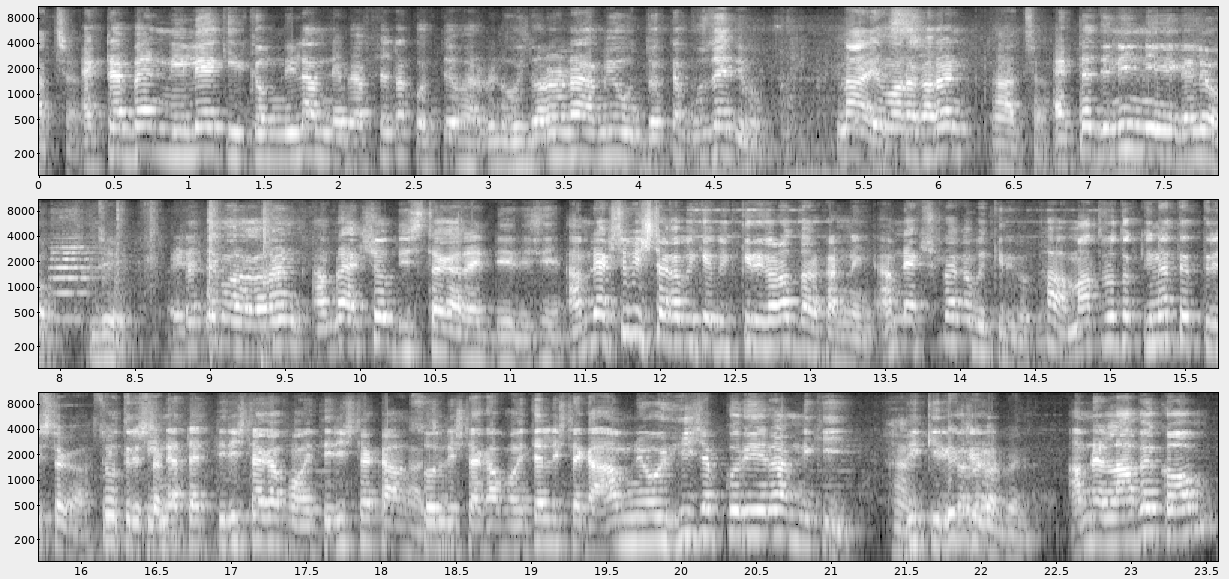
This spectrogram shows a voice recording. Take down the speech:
আচ্ছা। একটা ব্যান্ড নিলে কীরকম নিলে আপনি ব্যবসাটা করতে পারবেন। ওই ধরনের আমি উদ্যোগটা বুঝাই দিব। মনে করেন আচ্ছা। একটা জিনিস নিয়ে গেলেও জি। এটাতে মনে করেন আমরা একশো বিশ টাকা রেট দিয়ে দিছি। আমরা একশো বিশ টাকা বিকে বিক্রি করার দরকার নেই। আপনি একশো টাকা বিক্রি করবেন হ্যাঁ মাত্র তো কিনা তেত্রিশ টাকা চৌত্রিশ টাকা। কিনা টাকা পঁয়ত্রিশ টাকা। চল্লিশ টাকা পঁয়তাল্লিশ টাকা আপনি ওই হিসাব করিয়ে আপনি কি হ্যাঁ, বিক্রি করবেন। আপনার লাভে কম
